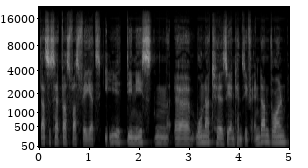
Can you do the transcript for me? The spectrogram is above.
das ist etwas, was wir jetzt eh die nächsten äh, Monate sehr intensiv ändern wollen.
